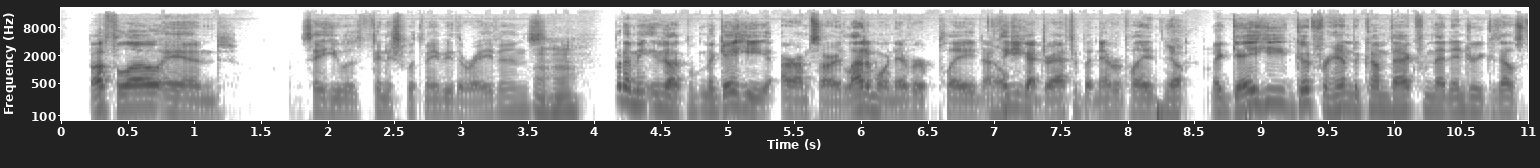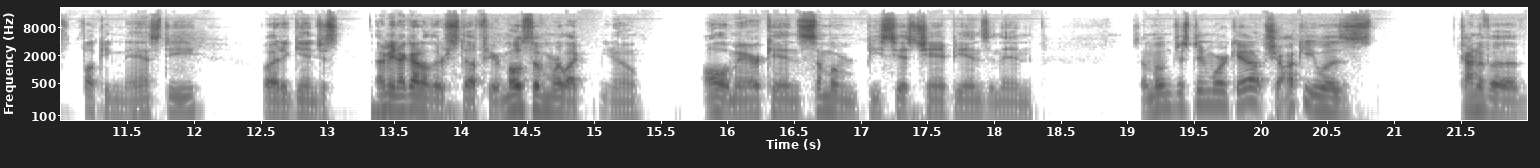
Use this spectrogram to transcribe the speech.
Buffalo, and say he was finished with maybe the Ravens. mm-hmm. But I mean, you know, like McGahee, or I'm sorry, Lattimore never played. I Nope. think he got drafted, but never played. Yep. McGahee, good for him to come back from that injury because that was fucking nasty. But again, just I mean, I got all their stuff here. Most of them were like you know all Americans. Some of them BCS champions, and then some of them just didn't work out. Shockey was kind of a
